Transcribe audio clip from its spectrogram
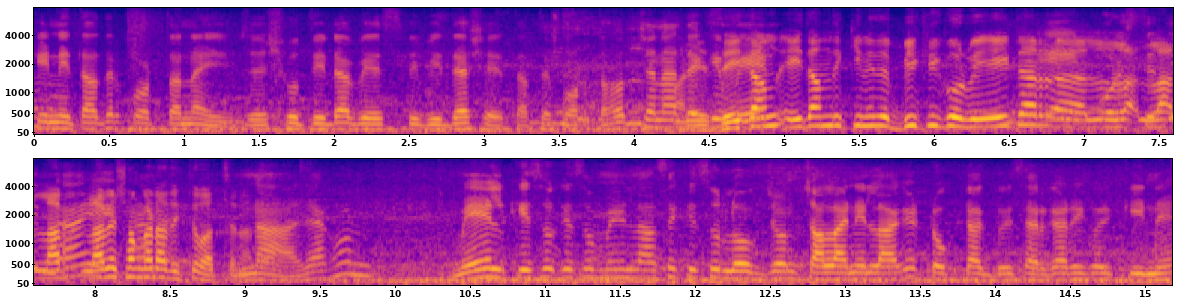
কিনে তাদের পড়তা নাই। যে সুতিটা বেশি বিদেশে তাতে পড়তা হচ্ছে না মানে দেখি যেই দাম এই দাম দিয়ে কিনে যে বিক্রি করবে এইটার লাভের সংখ্যাটা দেখতে পাচ্ছে না। না এখন মেল কিছু কিছু মেল আছে কিছু লোকজন চালানি লাগে টুকটাক দুই চার গাড়ি করে কিনে।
